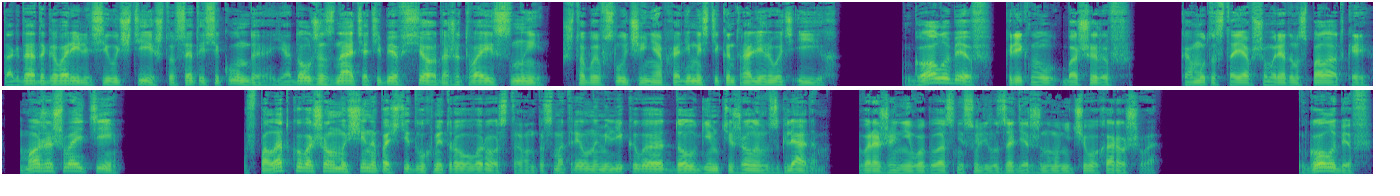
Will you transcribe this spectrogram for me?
Тогда договорились, и учти, что с этой секунды я должен знать о тебе все, даже твои сны, чтобы в случае необходимости контролировать и их. Голубев, крикнул Баширов кому-то стоявшему рядом с палаткой. Можешь войти. В палатку вошел мужчина почти двухметрового роста. Он посмотрел на Меликова долгим тяжелым взглядом. Выражение его глаз не сулило задержанному ничего хорошего. Голубев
